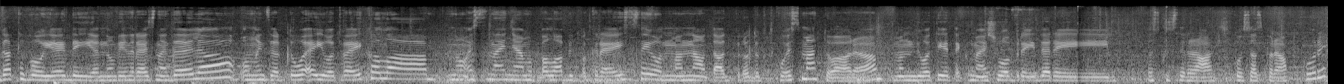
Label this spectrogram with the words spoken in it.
gatavoju ēdienu vienreiz nedēļā, un līdz ar to ejot veikalā, nu, es neņemu pa labi, pa kreisi, un man nav tādu produktu, ko es metu ārā. Man ļoti ietekmē šobrīd arī tas, kas ir ārpus, ko sauc par apkuri.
